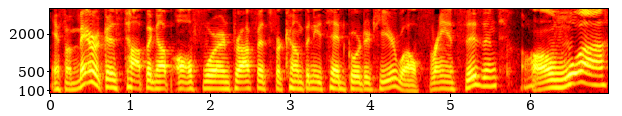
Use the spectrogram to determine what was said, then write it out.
If America is topping up all foreign profits for companies headquartered here while France isn't, au revoir.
